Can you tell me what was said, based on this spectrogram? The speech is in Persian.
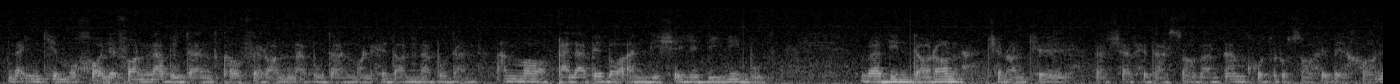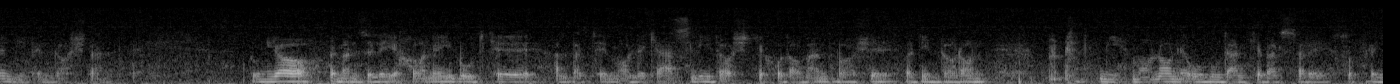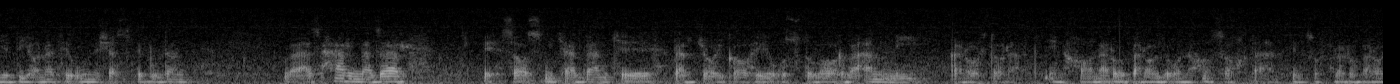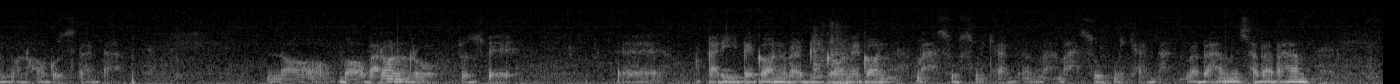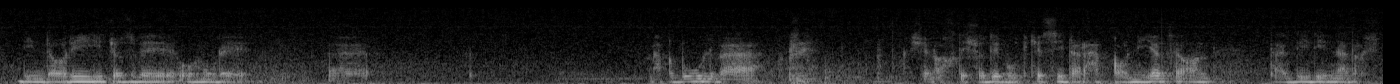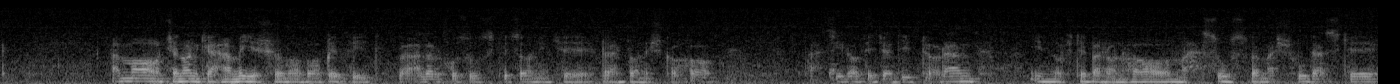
نه اینکه مخالفان نبودند کافران نبودند ملحدان نبودند اما غلبه با اندیشه دینی بود. و دینداران چنان که در شرح درس آوردم خود رو صاحب خانه میپنداشتند. دنیا به منزله خانه ای بود که البته مالک اصلی داشت که خداوند باشه و دینداران میهمانان او بودند که بر سر سفره دیانت او نشسته بودند و از هر نظر احساس می‌کردند که در جایگاه استوار و امنی قرار دارند. این خانه رو برای آنها ساختند این سفره رو برای آنها گستردند. ناباوران رو جزو قریبگان و بیگانگان محسوس می‌کردن محسوب می‌کردن. و به همین سبب هم دینداری جزو امور مقبول و شناخته شده بود. کسی در حقانیت آن تردیدی نداشت. اما چنان که همه شما واقفید و علل خصوص کسانی که در دانشگاه ها تحصیلات جدید دارند این نکته بر آنها محسوس و مشهود است که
